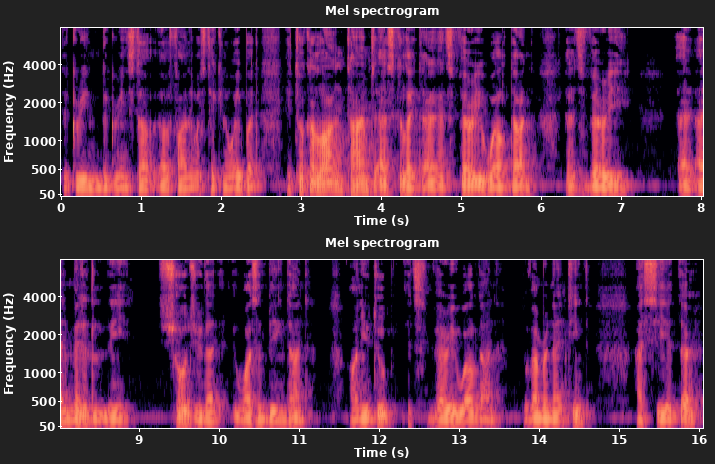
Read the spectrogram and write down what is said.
the green the green stuff uh, finally was taken away, but it took a long time to escalate that, and it's very well done. It's very, I, I admittedly showed you that it wasn't being done on YouTube. It's very well done. November nineteenth, I see it there.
